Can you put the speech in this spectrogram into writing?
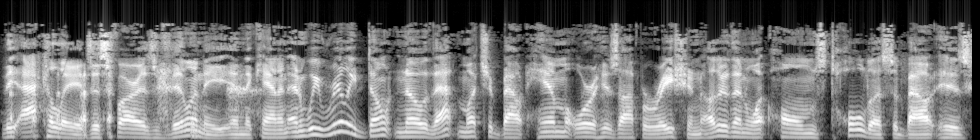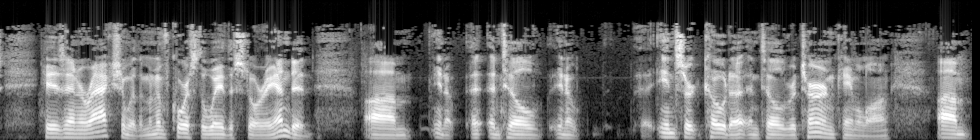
the accolades as far as villainy in the canon, and we really don't know that much about him or his operation, other than what Holmes told us about his his interaction with him, and of course the way the story ended. Um, you know, until you know, insert coda until return came along. Um,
